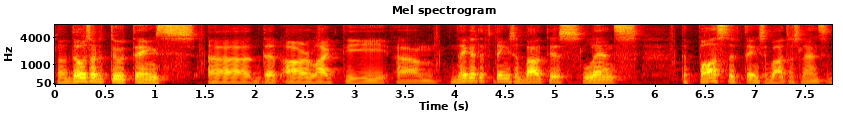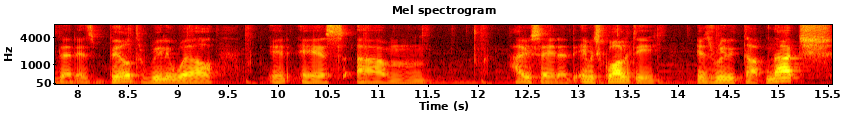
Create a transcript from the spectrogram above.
So those are the two things uh, that are like the um, negative things about this lens. The positive things about this lens is that it's built really well. It is, um, how you say that, the image quality is really top notch.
